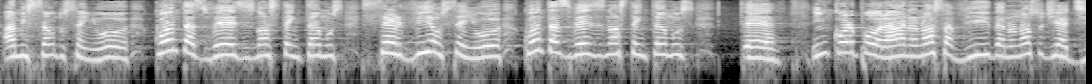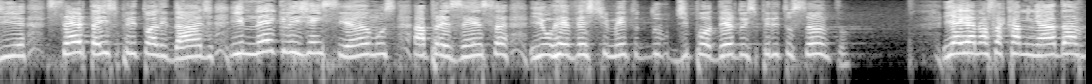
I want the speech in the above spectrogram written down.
a missão do Senhor. Quantas vezes nós tentamos servir ao Senhor, quantas vezes nós tentamos é, incorporar na nossa vida, no nosso dia a dia, certa espiritualidade e negligenciamos a presença e o revestimento do, de poder do Espírito Santo. E aí a nossa caminhada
